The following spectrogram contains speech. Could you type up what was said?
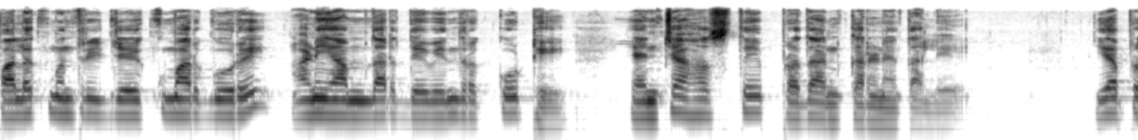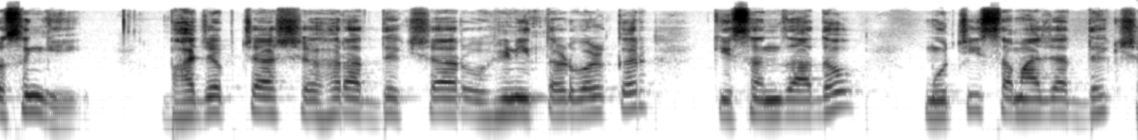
पालकमंत्री जयकुमार गोरे आणि आमदार देवेंद्र कोठे यांच्या हस्ते प्रदान करण्यात आले. या प्रसंगी भाजपच्या शहराध्यक्षा रोहिणी तडवळकर किसन जाधव मोची समाजाध्यक्ष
